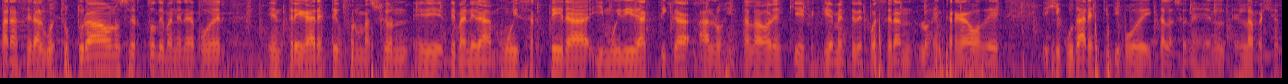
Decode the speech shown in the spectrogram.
para hacer algo estructurado, ¿no es cierto?, de manera de poder entregar esta información eh, de manera muy certera y muy didáctica a los instaladores que efectivamente después serán los encargados de ejecutar este tipo de instalaciones en, la región.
